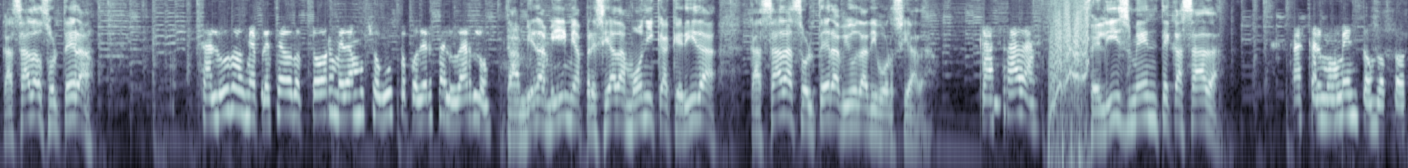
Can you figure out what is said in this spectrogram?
¿casada o soltera? Saludos, mi apreciado doctor. Me da mucho gusto poder saludarlo. También a mí, mi apreciada Mónica querida. ¿Casada, soltera, viuda, divorciada? Casada. Felizmente casada. Hasta el momento, doctor.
